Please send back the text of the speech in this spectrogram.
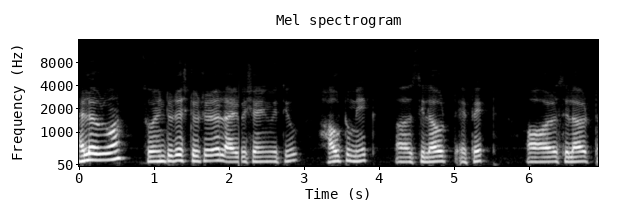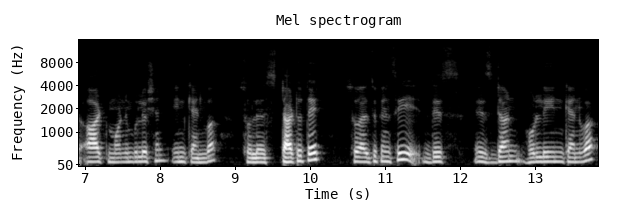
Hello everyone, so in today's tutorial I will be sharing with you how to make a silhouette effect or silhouette art manipulation in Canva. So let's start with it. So as you can see this is done wholly in Canva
